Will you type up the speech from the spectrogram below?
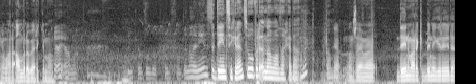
Er waren andere werken, maar Ja, ja, maar dat constant. En dan ineens de Deense grens over en dan was dat gedaan. Hè? Dan. Ja, dan zijn we Denemarken binnengereden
